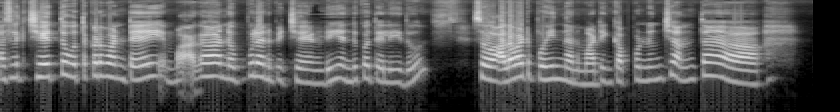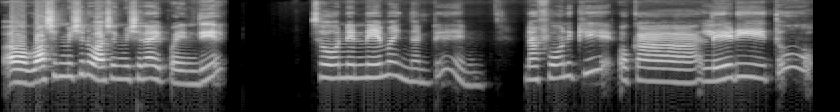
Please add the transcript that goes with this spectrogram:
అసలుకి చేత్తో ఉతకడం అంటే బాగా నొప్పులు అనిపించాయండి ఎందుకో తెలియదు సో, అలవాటు పోయిందనమాట. ఇంకప్పటి నుంచి అంతా వాషింగ్ మిషన్, వాషింగ్ మిషనే అయిపోయింది. సో, నిన్నేమైందంటే, నా ఫోన్‌కి ఒక లేడీతో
